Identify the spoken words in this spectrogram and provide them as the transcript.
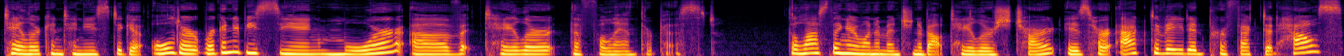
Taylor continues to get older, we're going to be seeing more of Taylor the philanthropist. The last thing I want to mention about Taylor's chart is her activated profected house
